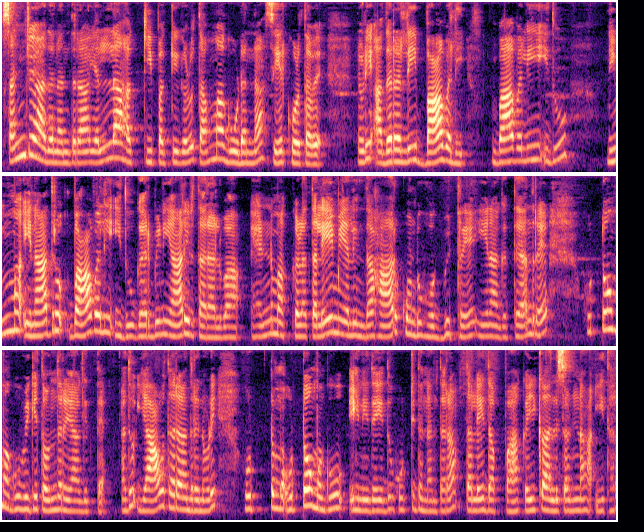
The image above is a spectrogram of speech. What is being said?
ಸಂಜೆ ಆದ ನಂತರ ಎಲ್ಲ ಹಕ್ಕಿ ಪಕ್ಕಿಗಳು ತಮ್ಮ ಗೂಡನ್ನು ಸೇರ್ಕೊಳ್ತವೆ. ನೋಡಿ, ಅದರಲ್ಲಿ ಬಾವಲಿ. ಬಾವಲಿ ಇದು ನಿಮ್ಮ ಏನಾದರೂ ಬಾವಲಿ ಇದು ಗರ್ಭಿಣಿ ಯಾರಿರ್ತಾರಲ್ವಾ? ಹೆಣ್ಣು ಮಕ್ಕಳ ತಲೆ ಮೇಲಿಂದ ಹಾರಿಕೊಂಡು ಹೋಗಿಬಿಟ್ರೆ ಏನಾಗುತ್ತೆ ಅಂದರೆ ಹುಟ್ಟೋ ಮಗುವಿಗೆ ತೊಂದರೆಯಾಗುತ್ತೆ. ಅದು ಯಾವ ಥರ ಅಂದರೆ ನೋಡಿ, ಹುಟ್ಟ ಹುಟ್ಟೋ ಮಗು ಏನಿದೆ ಇದು ಹುಟ್ಟಿದ ನಂತರ ತಲೆ ದಪ್ಪ ಕೈಕಾಲು ಸಣ್ಣ ಈ ಥರ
